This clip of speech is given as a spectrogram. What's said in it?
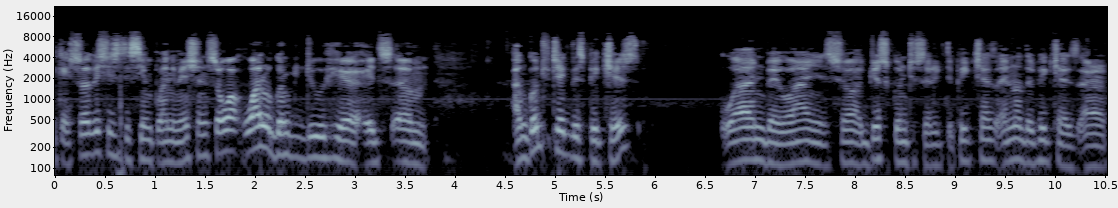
okay so this is the simple animation. So what, what we're going to do here it's um i'm going to take these pictures one by one so i'm just going to select the pictures. I know the pictures are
